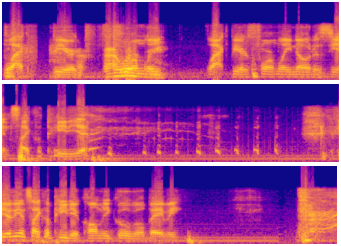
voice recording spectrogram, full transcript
Blackbeard, That formerly me. Blackbeard, formerly known as the Encyclopedia. if you're the Encyclopedia, call me Google, baby.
